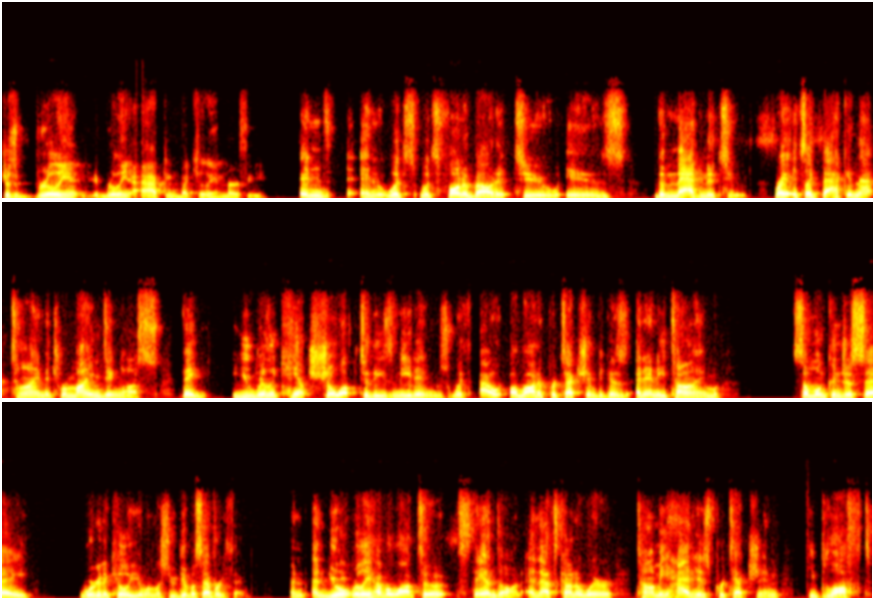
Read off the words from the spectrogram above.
Just brilliant, brilliant acting by Cillian Murphy and and what's what's fun about it too is the magnitude right? It's like back in that time it's reminding us that you really can't show up to these meetings without a lot of protection because at any time someone can just say we're going to kill you unless you give us everything. And and you don't really have a lot to stand on. And that's kind of where tommy had his protection. He bluffed.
